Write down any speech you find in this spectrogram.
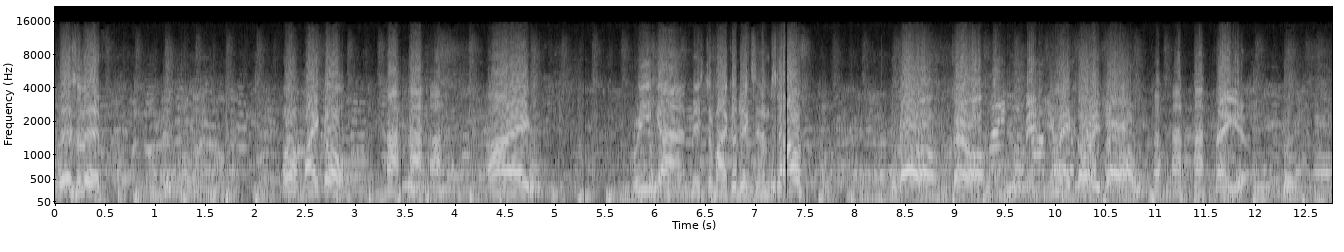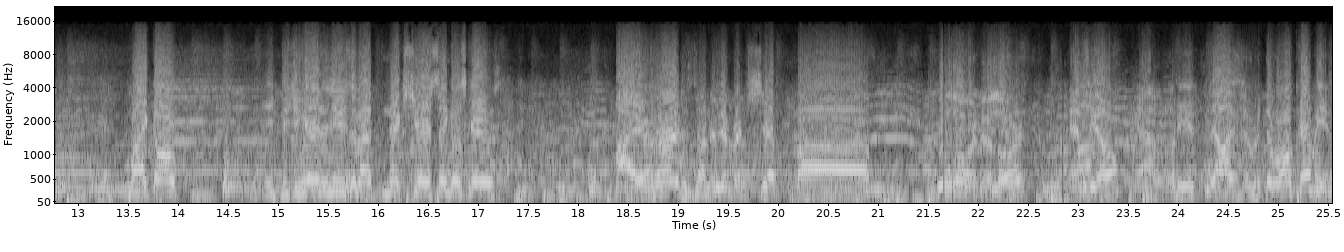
Elizabeth. Oh, Michael. All right. We got Mr. Michael Dixon himself. Pharaoh, Pharaoh. You may, you may call me Pharaoh. Thank you. Michael, did you hear the news about next year's singles cruise? I heard it's on a different ship. Um, the Allure, the Allure, NCL. Yeah. What do you? Yeah, the Royal Caribbean.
